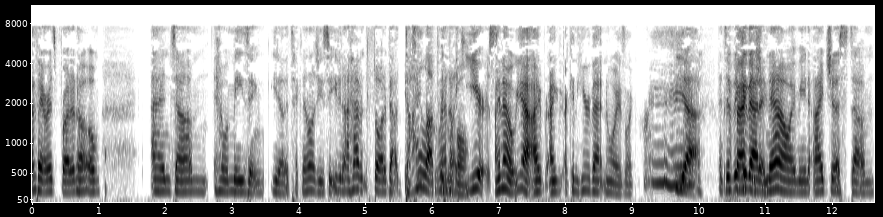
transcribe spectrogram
my parents brought it home. And um how amazing, you know, the technology. is. So even I haven't thought about dial-up in like years. I know. Yeah, I, I I can hear that noise like. Yeah. And to think about it now, I mean, I just, um,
